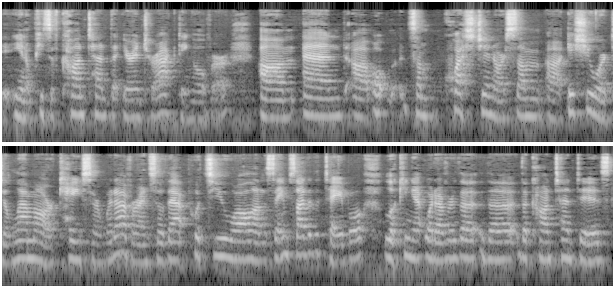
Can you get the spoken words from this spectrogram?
you know piece of content that you're interacting over, um, and uh, some question or some uh, issue or dilemma or case or whatever, and so that puts you all on the same side of the table, looking at whatever the the the content is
